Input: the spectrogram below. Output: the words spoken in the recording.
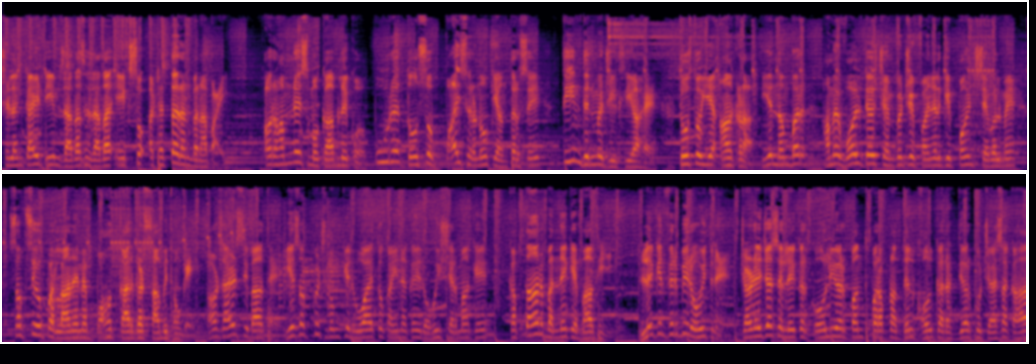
श्रीलंकाई टीम ज़्यादा से ज़्यादा 178 रन बना पाई। और हमने इस मुकाबले को पूरे 222 रनों के अंतर से तीन दिन में जीत लिया है। दोस्तों, ये आंकड़ा, ये नंबर हमें वर्ल्ड टेस्ट चैंपियनशिप फाइनल की पॉइंट टेबल में सबसे ऊपर लाने में बहुत कारगर साबित होंगे। और ज़ाहिर सी बात है, ये सब कुछ मुमकिन हुआ है तो कहीं ना कहीं रोहित शर्मा के कप्तान बनने के बाद ही। लेकिन फिर भी रोहित ने जडेजा से लेकर कोहली और पंत पर अपना दिल खोल कर रख दिया और कुछ ऐसा कहा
